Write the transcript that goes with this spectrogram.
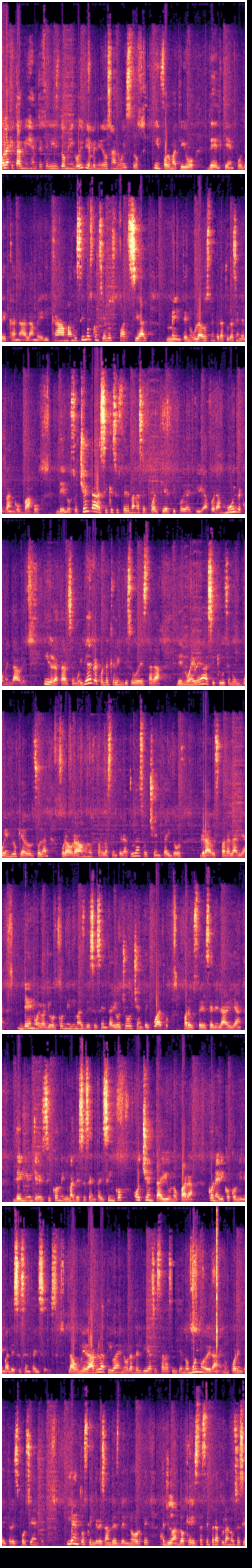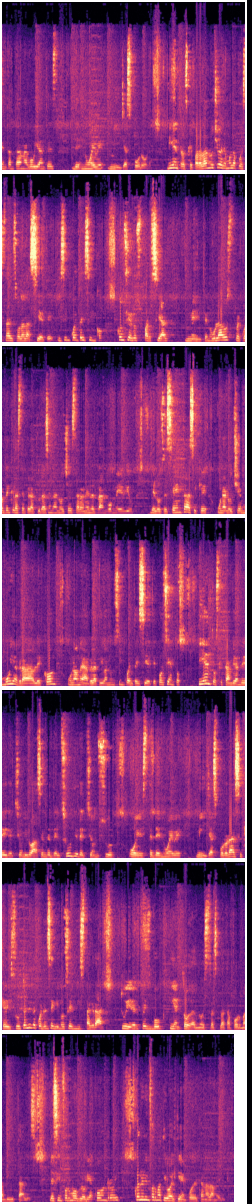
Hola, ¿qué tal mi gente? Feliz domingo y bienvenidos a nuestro informativo del tiempo de Canal América. Amanecimos con cielos parcialmente nublados, temperaturas en el rango bajo de los 80, así que si ustedes van a hacer cualquier tipo de actividad fuera muy recomendable hidratarse muy bien. Recuerden que el índice UV estará de 9, así que usen un buen bloqueador solar. Por ahora vámonos para las temperaturas 82 grados para el área de Nueva York con mínimas de 68 84 para ustedes en el área de New Jersey con mínimas de 65 81 para Conérico con mínimas de 66. La humedad relativa en horas del día se estará sintiendo muy moderada en un 43%. Vientos que ingresan desde el norte ayudando a que estas temperaturas no se sientan tan agobiantes de 9 millas por hora. Mientras que para la noche veremos la puesta del sol a las 7 y 55 con cielos parcial nublados. Recuerden que las temperaturas en la noche estarán en el rango medio de los 60, así que una noche muy agradable con una humedad relativa en un 57%, vientos que cambian de dirección y lo hacen desde el sur, dirección sur-oeste de 9 millas por hora. Así que disfruten y recuerden seguirnos en Instagram, Twitter, Facebook y en todas nuestras plataformas digitales. Les informó Gloria Conroy con el informativo del tiempo del Canal América.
